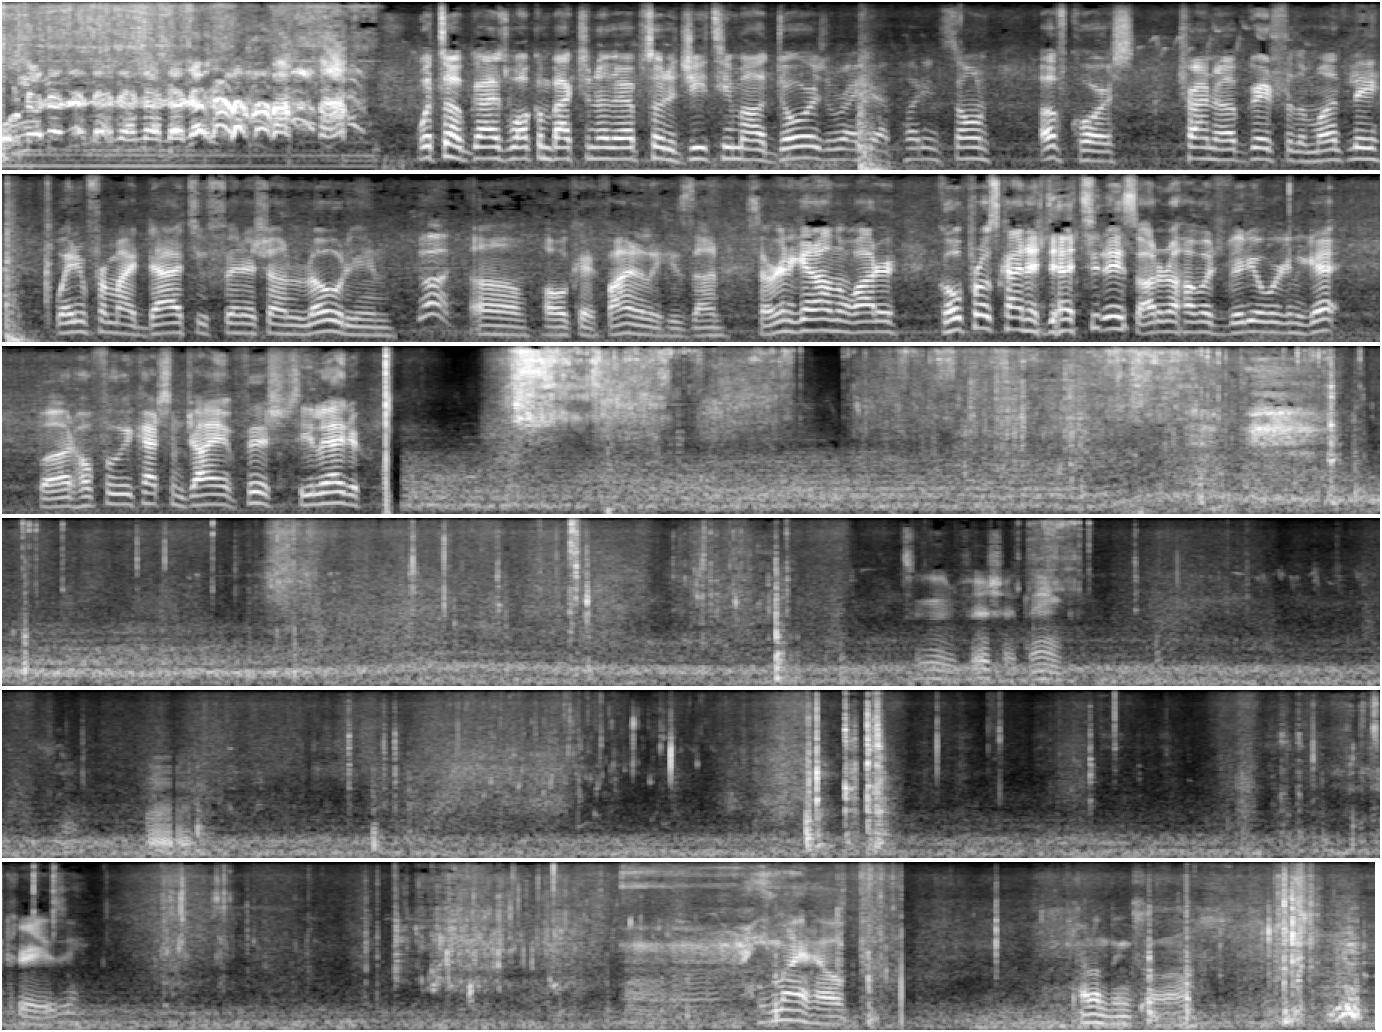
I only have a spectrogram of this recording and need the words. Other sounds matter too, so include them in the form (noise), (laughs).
Oh, no, no, no, no, no, no, no, no. (laughs) What's up, guys? Welcome back to another episode of G Team Outdoors. We're right here at Puddingstone, of course, trying to upgrade for the monthly. Waiting for my dad to finish unloading. Done. Um, okay, finally he's done. So we're gonna get on the water. GoPro's kind of (laughs) dead today, so I don't know how much video we're gonna get, but hopefully we catch some giant fish. See you later. Fish, I think. That's crazy. Mm, he might help. I don't think so though.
